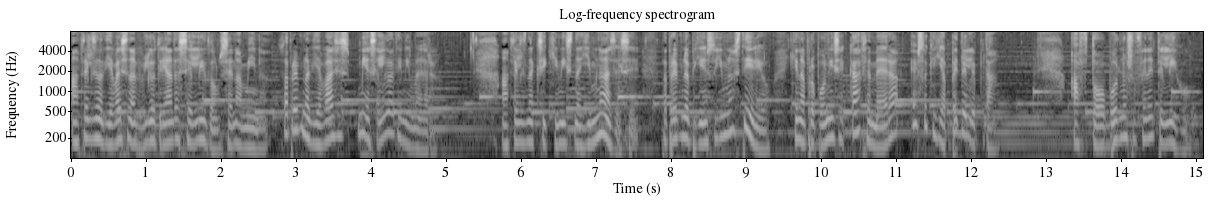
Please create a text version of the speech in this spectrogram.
αν θέλεις να διαβάσεις ένα βιβλίο 30 σελίδων σε ένα μήνα, θα πρέπει να διαβάσεις μία σελίδα την ημέρα. Αν θέλεις να ξεκινήσεις να γυμνάζεσαι, θα πρέπει να πηγαίνεις στο γυμναστήριο και να προπονείσαι κάθε μέρα έστω και για 5 λεπτά. Αυτό μπορεί να σου φαίνεται λίγο.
